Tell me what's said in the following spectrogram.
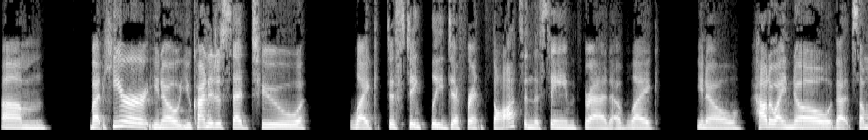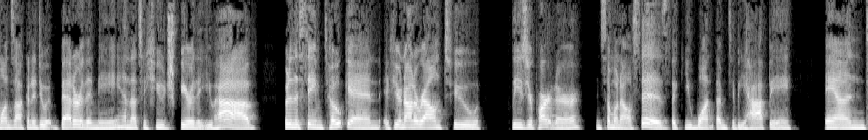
um, but here, you know, you kind of just said two like distinctly different thoughts in the same thread of like, you know, how do I know that someone's not going to do it better than me? And that's a huge fear that you have. But in the same token, if you're not around to please your partner and someone else is, like you want them to be happy. And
